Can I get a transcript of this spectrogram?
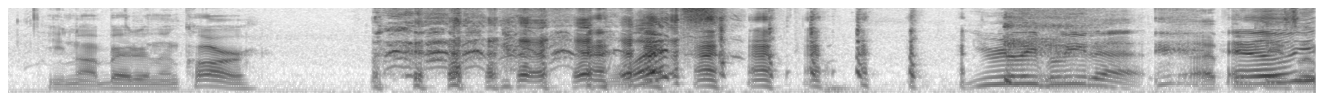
He's not better than Carr. what? You really believe that? I think Hell he's a way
